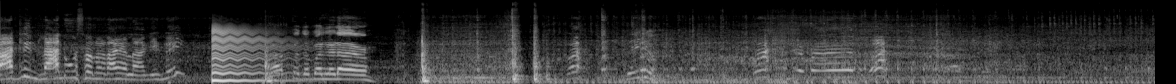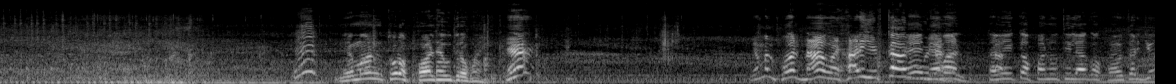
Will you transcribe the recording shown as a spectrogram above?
લાડલી લાડ ઓછો લડાયા લાગે નહીં? લાડ તો જબર લડાયો. દેજો. મહેમાન થોડો ફોલ્ટ હે ઉતરો ભાઈ. હે? મેમન ફોલ્ટ ના હોય સારી એક બોલ્યા. મહેમાન તમે એક તો પનુથી લાગો ભાવ કરજો.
